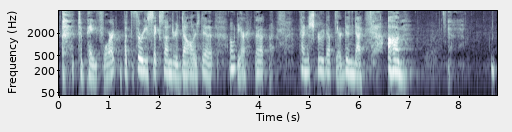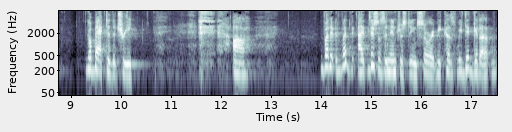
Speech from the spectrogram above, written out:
to pay for it. But the $3,600 did it. Oh dear, that kind of screwed up there, didn't I? Um, go back to the tree. Uh, but, but I, this is an interesting story because we did get a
